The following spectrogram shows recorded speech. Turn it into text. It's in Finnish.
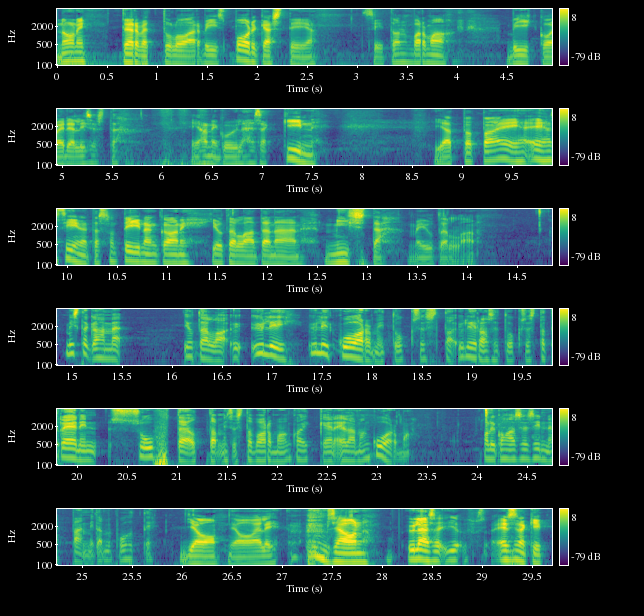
No niin, tervetuloa R5 podcastiin ja siitä on varmaan viikko edellisestä ihan niin kuin yleensäkin. Ja tota, ei, eihän siinä, tässä on Tiinankaan, niin jutellaan tänään, mistä me jutellaan. Mistäköhän me jutellaan yli, ylikuormituksesta, ylirasituksesta, treenin suhteuttamisesta varmaan kaikkeen elämän kuormaan. Olikohan se sinne päin, mitä me puhuttiin? Joo, joo, eli se on yleensä ensinnäkin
